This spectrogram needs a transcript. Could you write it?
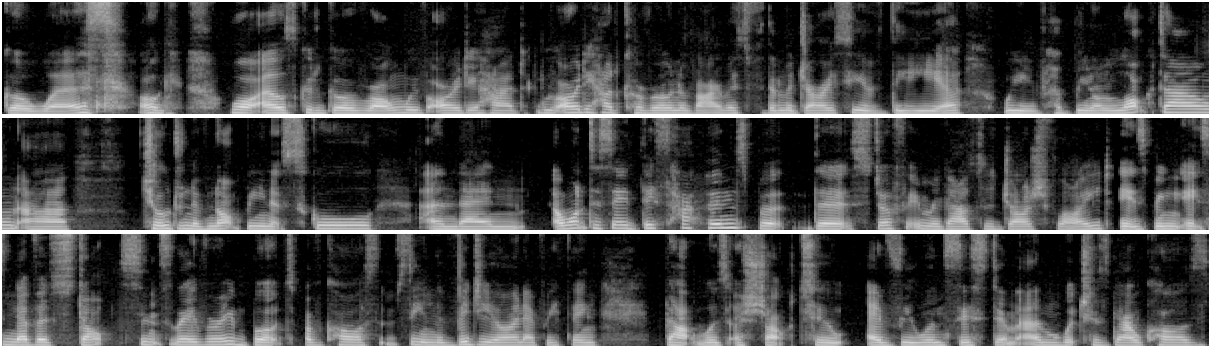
go worse or what else could go wrong. We've already had, we've already had coronavirus for the majority of the year. We have been on lockdown. Our children have not been at school, and then I want to say this happens, but the stuff in regards to George Floyd, it's been it's never stopped since slavery. But of course, seeing the video and everything, that was a shock to everyone's system, and which has now caused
